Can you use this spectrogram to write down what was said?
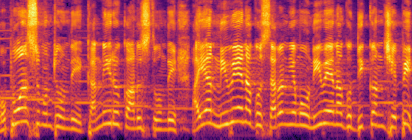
ఉపవాసం ఉంటూ ఉంది కన్నీరు కారుస్తూ ఉంది. అయ్యా నీవే నాకు శరణ్యము నీవే నాకు దిక్కు అని చెప్పి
